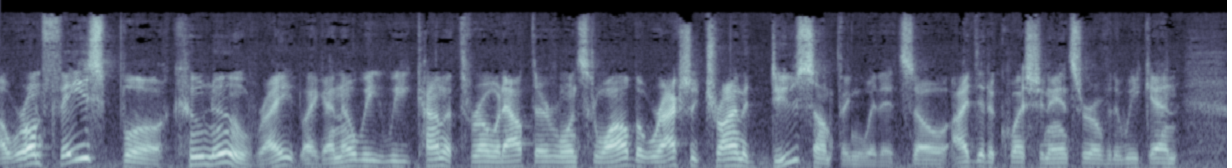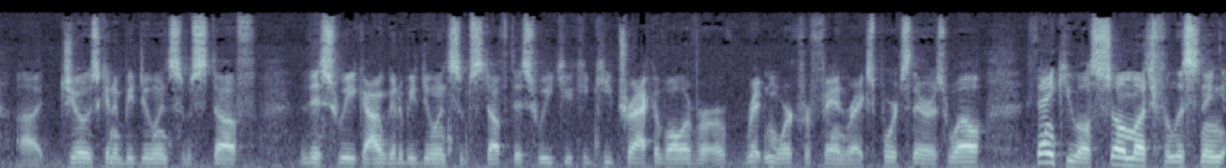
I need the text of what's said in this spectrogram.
Uh, we're on Facebook. Who knew, right? Like, I know we, we kind of throw it out there every once in a while, but we're actually trying to do something with it. So I did a question answer over the weekend. Uh, Joe's going to be doing some stuff this week. I'm going to be doing some stuff this week. You can keep track of all of our written work for FanRag Sports there as well. Thank you all so much for listening.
